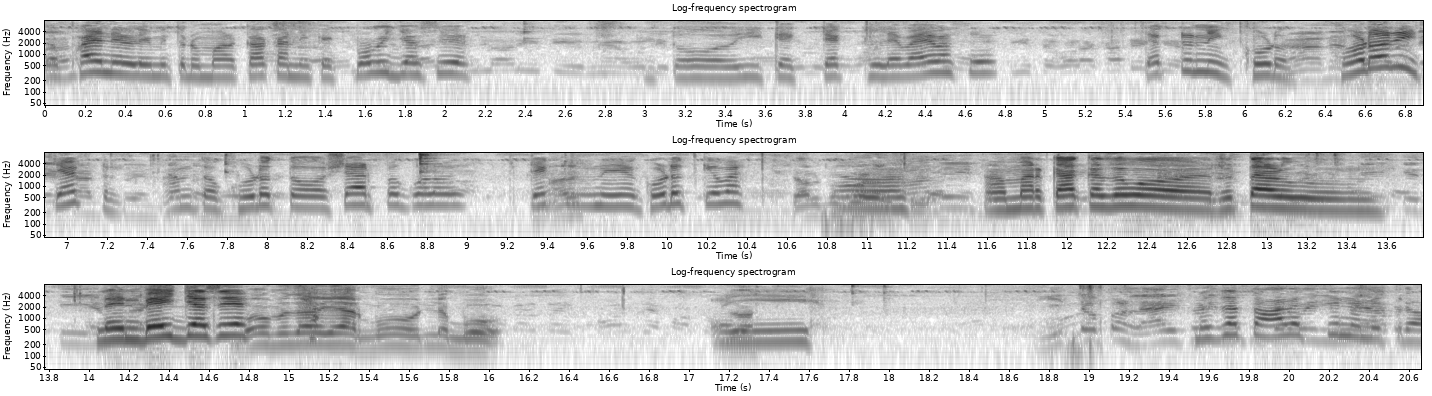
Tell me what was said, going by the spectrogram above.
તો ફાઇનલી મિત્રો, મારા કાકાને કંઈક પડી જશે. તો એ કંઈક ટ્રેક્ટર લેવા આવ્યા છે. ટ્રેક્ટર નહીં, ઘોડો. ઘોડો નહીં ટ્રેક્ટર આમ તો ઘોડો તો ચાર પગ વાળો હોય. ટ્રેક્ટર ને ઘોડો જ કહેવાય. અમારા કાકા જવો રતાળું લઈને બેસી જશે બહુ મજા યાર બહુ એટલે બહુ. મજા તો આવે છે ને મિત્રો.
